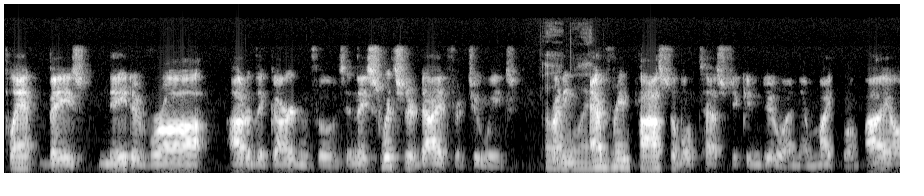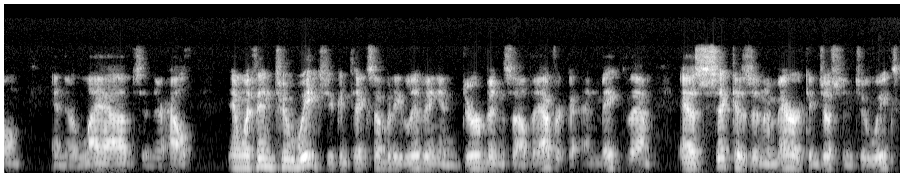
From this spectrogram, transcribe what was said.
plant-based, native, raw, out of the garden foods, and they switched their diet for two weeks, Oh, running boy. every possible test you can do on their microbiome and their labs and their health. And within two weeks, you can take somebody living in Durban, South Africa, and make them as sick as an American just in two weeks.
